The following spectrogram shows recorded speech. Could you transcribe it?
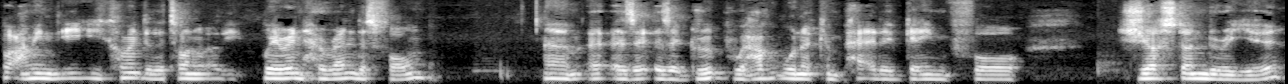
but I mean, you come into the tournament, we're in horrendous form um, as a, as a group. We haven't won a competitive game for just under a year.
